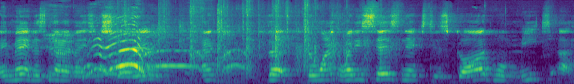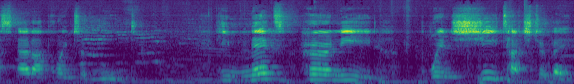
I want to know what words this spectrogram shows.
Amen. Isn't that an amazing story? And the, the one, what he says next is God will meet us at our point of need. He met her need when she touched her baby.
